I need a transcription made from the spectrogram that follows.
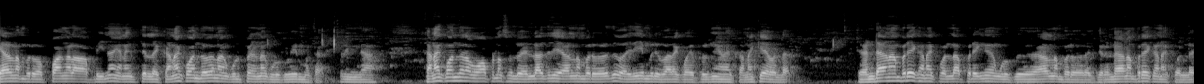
ஏழாம் நம்பர் வைப்பாங்களா அப்படின்னா எனக்கு தெரியல. கணக்கு வந்தால் தான் நான் கொடுப்பேன். இல்லைனா கொடுக்கவே மாட்டேன். சரிங்களா? கணக்கு வந்து நான் ஓப்பனாக சொல்லுவேன். எல்லாத்துலேயும் ஏழாம் நம்பர் வருது. அதே மாதிரி வரக்கு வாய்ப்பு இருக்குன்னு எனக்கு கணக்கே வரல. ரெண்டாம் நம்பரே கணக்கு வரல. அப்புறம் எங்கே உங்களுக்கு ஏழு நம்பர் வரக்கு ரெண்டாம் நம்பரே கணக்கு வரல.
